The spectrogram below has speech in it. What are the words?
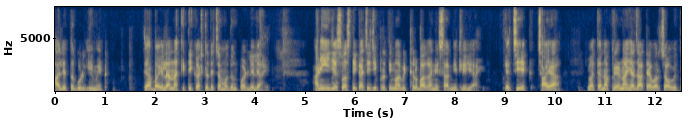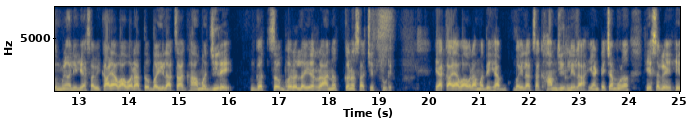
आलेत गुडघी मेट. त्या बैलांना किती कष्ट त्याच्यामधून पडलेले आहेत. आणि जे स्वस्तिकाची जी प्रतिमा विठ्ठल बाघांनी सांगितलेली आहे त्याची एक छाया किंवा त्यांना प्रेरणा ह्या जात्यावरच्या ओवीतून मिळालेली असावी. काळ्या वावरात बैलाचा घाम जिरे गच्च भरलय रान कणसाचे तुरे. या काळ्या वावरामध्ये ह्या बैलाचा घाम जिरलेला आहे. आणि त्याच्यामुळं हे सगळे हे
